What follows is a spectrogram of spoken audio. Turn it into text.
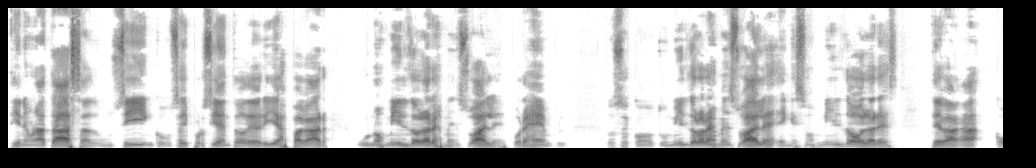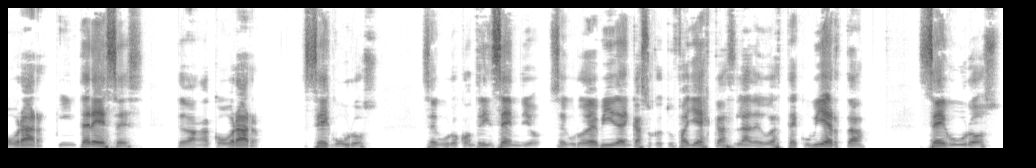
tienes una tasa de un 5, un 6%, deberías pagar unos mil dólares mensuales, por ejemplo. Entonces, con tus mil dólares mensuales, en esos mil dólares te van a cobrar intereses, te van a cobrar seguros, seguro contra incendio, seguro de vida en caso que tú fallezcas, la deuda esté cubierta, seguros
